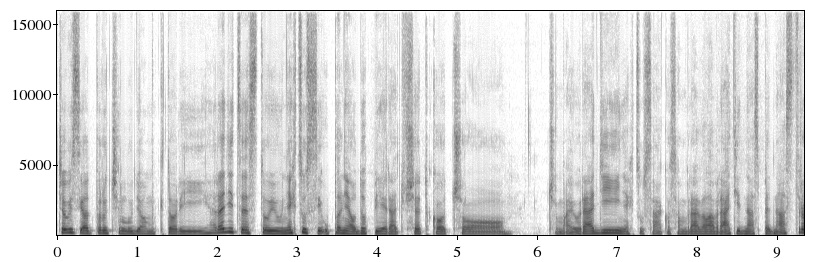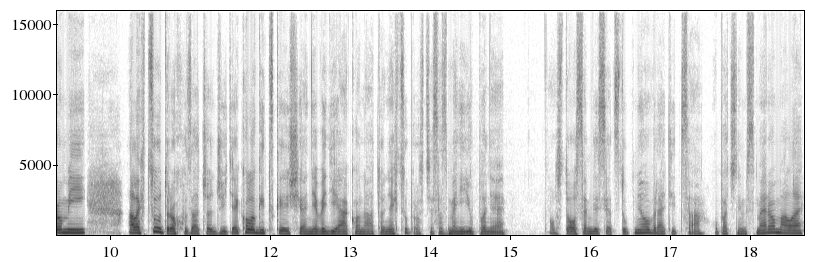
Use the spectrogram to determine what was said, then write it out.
Čo by si odporučil ľuďom, ktorí radi cestujú, nechcú si úplne odopierať všetko, čo čo majú radi, nechcú sa, ako som vravela, vrátiť naspäť na stromy, ale chcú trochu začať žiť ekologickejšie a nevedia ako na to, nechcú proste sa zmeniť úplne o 180 stupňov, vrátiť sa opačným smerom, ale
